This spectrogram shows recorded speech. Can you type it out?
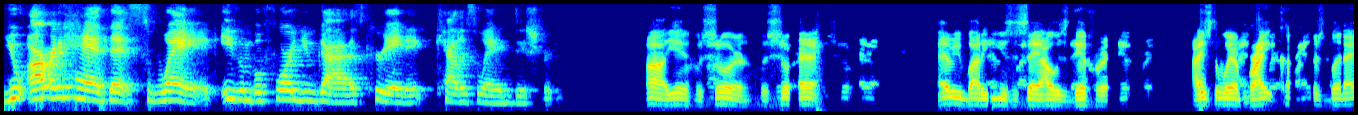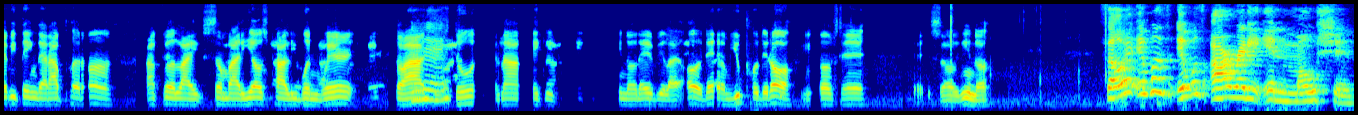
you already had that swag even before you guys created Cali Swag District? Ah, uh, yeah, for sure, for sure. Everybody used to say I was different. I used to wear bright colors, but everything that I put on, I feel like somebody else probably wouldn't wear it. So I mm-hmm. just do it and I make it, you know, they'd be like, oh, damn, you put it off. You know what I'm saying? So, you know. So it was it was already in motion.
